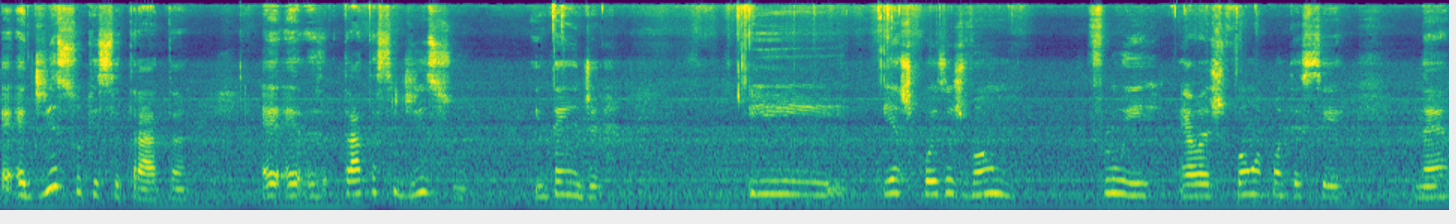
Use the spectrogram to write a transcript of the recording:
É, é disso que se trata. É, é, Trata-se disso entende? E, e as coisas vão fluir, elas vão acontecer, né?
